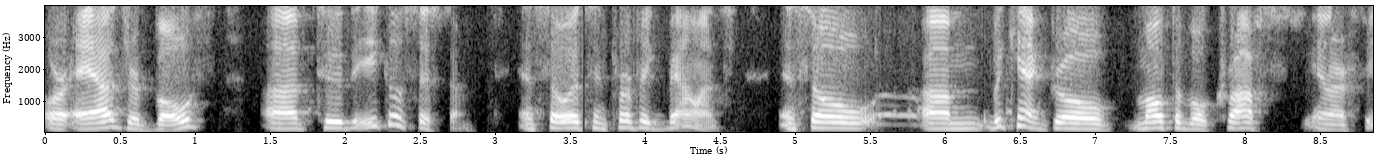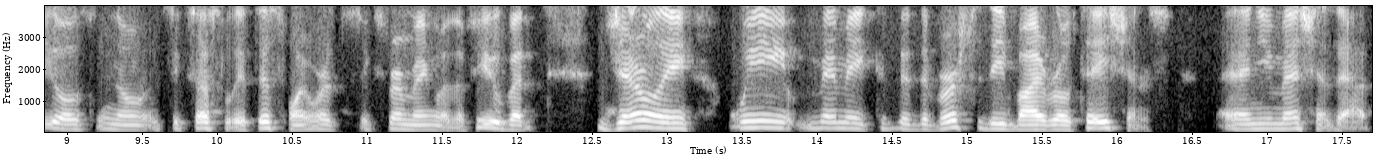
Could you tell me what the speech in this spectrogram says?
or adds or both uh, to the ecosystem. And so it's in perfect balance. And so um, we can't grow multiple crops in our fields, you know, successfully at this point. We're experimenting with a few, but generally we mimic the diversity by rotations. And you mentioned that,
